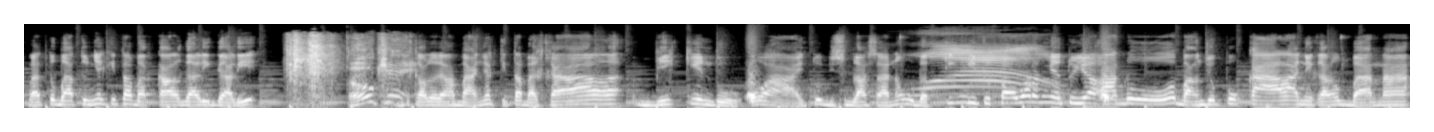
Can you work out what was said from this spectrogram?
Batu-batunya kita bakal gali-gali. Oke. Okay. Kalau udah banyak kita bakal bikin tuh. Wah, itu di sebelah sana udah tinggi tuh towernya tuh ya. Aduh, Bang Jupu kalah nih kalau Bana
